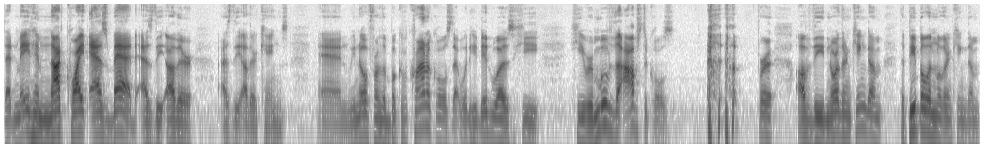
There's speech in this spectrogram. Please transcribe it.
that made him not quite as bad as the other as the other kings. And we know from the book of Chronicles that what he did was he he removed the obstacles for of the northern kingdom, the people in northern kingdom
